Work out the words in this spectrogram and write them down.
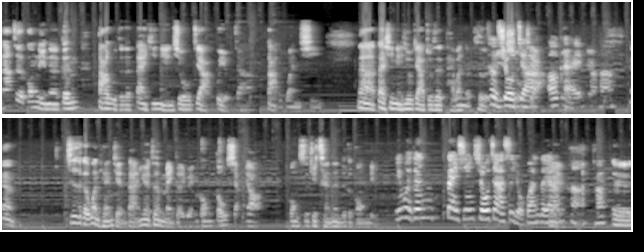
那这个工龄呢，跟大陆这个带薪年休假会有比较大的关系。那带薪年休假就是台湾的特特休假。OK，哈哈。那其实这个问题很简单，因为这每个员工都想要公司去承认这个工龄，因为跟带薪休假是有关的呀。哈，它呃，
